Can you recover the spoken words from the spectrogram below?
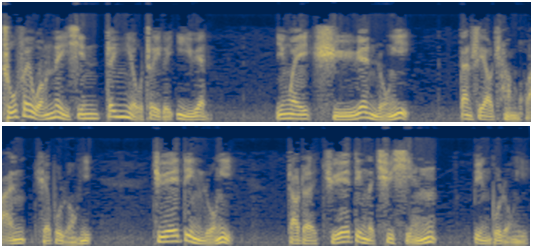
除非我们内心真有这个意愿，因为许愿容易，但是要偿还却不容易；决定容易，照着决定的去行并不容易。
